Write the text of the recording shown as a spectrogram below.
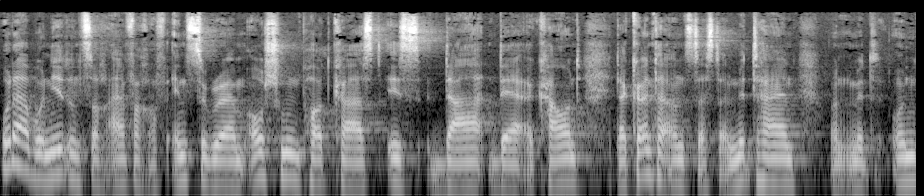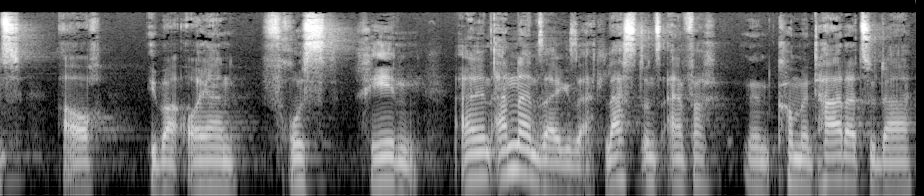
oder abonniert uns doch einfach auf Instagram. Oshun Podcast ist da der Account. Da könnt ihr uns das dann mitteilen und mit uns auch über euren Frust reden. Allen anderen sei gesagt, lasst uns einfach einen Kommentar dazu da.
